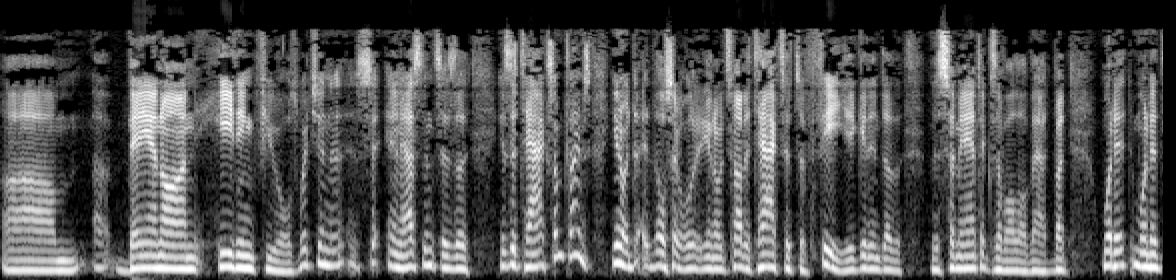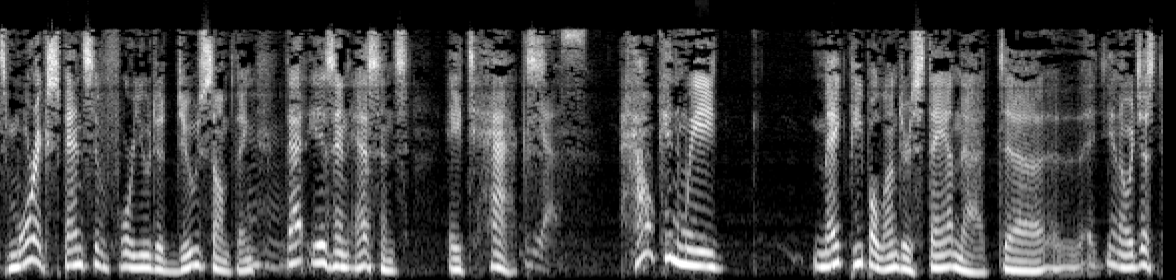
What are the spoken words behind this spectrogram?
um, uh, ban on heating fuels, which in in essence is a is a tax. Sometimes, you know, they'll say, well, you know, it's not a tax, it's a fee. You get into the, the semantics of all of that. But when it when it's more expensive for you to do something, that is in essence a tax Yes. how can we make people understand that? Uh, you know, it just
